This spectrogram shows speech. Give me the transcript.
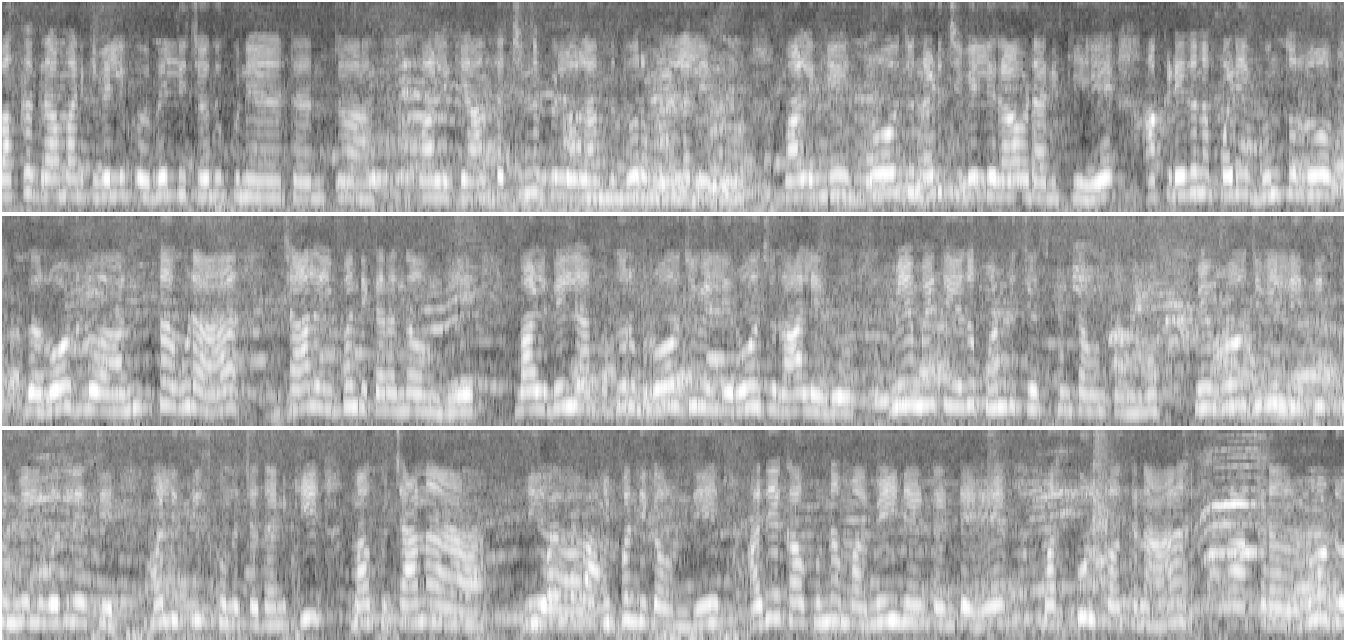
పక్క గ్రామానికి వెళ్ళి వెళ్ళి చదువుకునేటంత వాళ్ళకి అంత చిన్న పిల్లలు అంత దూరం వెళ్ళలేరు వాళ్ళకి రోజు నడిచి వెళ్ళి రావడానికి అక్కడ ఏదైనా పడి గుంతలు రోడ్లు అంతా కూడా చాలా ఇబ్బందికరంగా ఉంది. వాళ్ళు వెళ్ళి అంత దూరం రోజు వెళ్ళి రోజు రాలేరు. మేమైతే ఏదో పండు చేసుకుంటా ఉంటాము. మేము రోజు వెళ్ళి తీసుకొని వెళ్ళి వదిలేసి మళ్ళీ తీసుకొని వచ్చేదానికి మాకు చాలా ఇబ్బందిగా ఉంది. అదే కాకుండా మా మెయిన్ ఏంటంటే మా స్కూల్ పక్కన అక్కడ రోడ్డు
